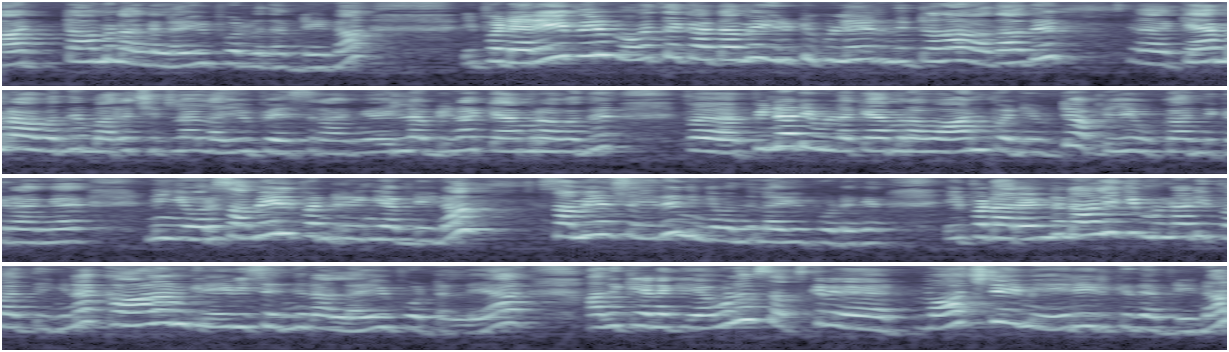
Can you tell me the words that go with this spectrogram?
காட்டாமல் நாங்கள் லைவ் போடுறது அப்படின்னா இப்போ நிறைய பேர் முகத்தை காட்டாமல் இருட்டுக்குள்ளே இருந்துட்டலாம். அதாவது கேமரா வந்து மறைச்சிட்டுலாம் லைவ் பேசுகிறாங்க இல்லை அப்படின்னா கேமரா வந்து இப்போ பின்னாடி உள்ள கேமராவை ஆன் பண்ணி விட்டு அப்படியே உட்காந்துக்கிறாங்க நீங்கள் ஒரு சமையல் பண்ணுறீங்க அப்படின்னா சமையல் செய்து நீங்கள் வந்து லைவ் போடுங்க. இப்போ நான் ரெண்டு நாளைக்கு முன்னாடி பார்த்தீங்கன்னா காளான் கிரேவி செஞ்சு நான் லைவ் போட்டேன் இல்லையா? அதுக்கு எனக்கு எவ்வளோ சப்ஸ்கிரை வாட்ச் டைம் ஏறி இருக்குது அப்படின்னா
